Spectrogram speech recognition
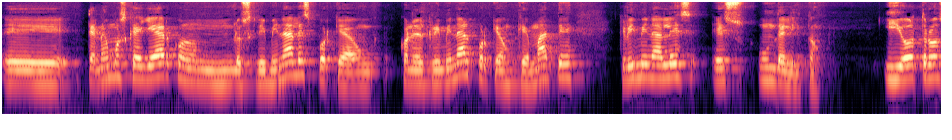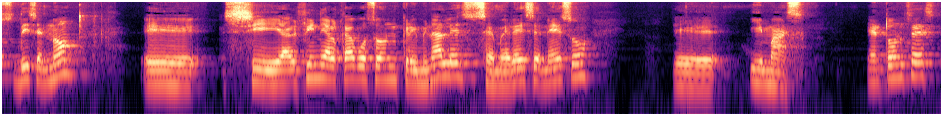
eh, tenemos que hallar con los criminales, porque con el criminal, porque aunque mate criminales es un delito. Y otros dicen, no, si al fin y al cabo son criminales, se merecen eso y más. Entonces,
